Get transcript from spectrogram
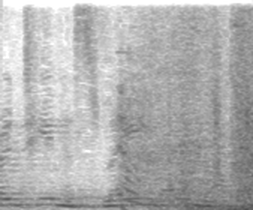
Red team has slain Red Team's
